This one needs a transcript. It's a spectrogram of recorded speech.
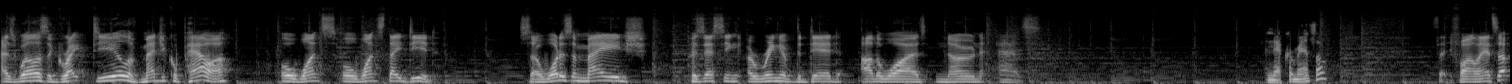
as well as a great deal of magical power, or once or once they did. So what is a mage possessing a ring of the dead, otherwise known as? A necromancer. Is that your final answer?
